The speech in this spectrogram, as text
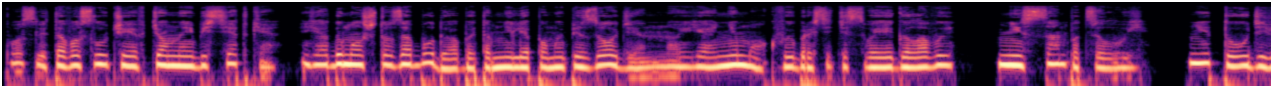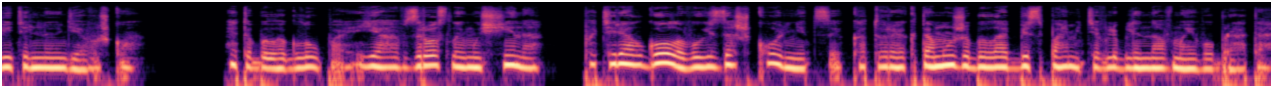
После того случая в темной беседке я думал, что забуду об этом нелепом эпизоде, но я не мог выбросить из своей головы ни сам поцелуй, ни ту удивительную девушку. Это было глупо. Я, взрослый мужчина, потерял голову из-за школьницы, которая к тому же была без памяти влюблена в моего брата.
